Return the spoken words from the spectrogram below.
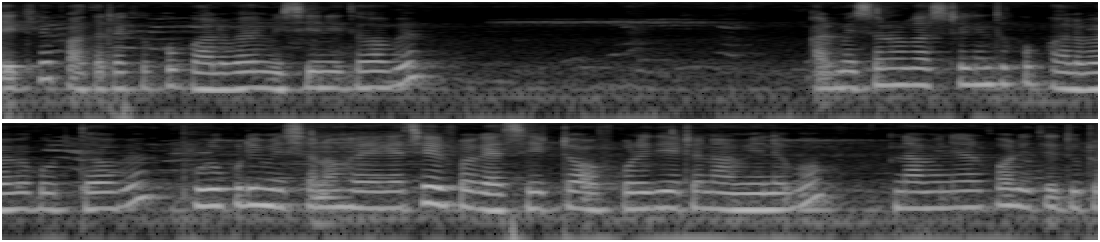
রেখে পাতাটাকে খুব ভালোভাবে মিশিয়ে নিতে হবে। আর মেশানোর কাজটা কিন্তু খুব ভালোভাবে করতে হবে। পুরোপুরি মেশানো হয়ে গেছে, এরপর গ্যাসের হিটটা অফ করে দিয়ে এটা নামিয়ে নেব। নামিয়ে নেওয়ার পর এতে দুটো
